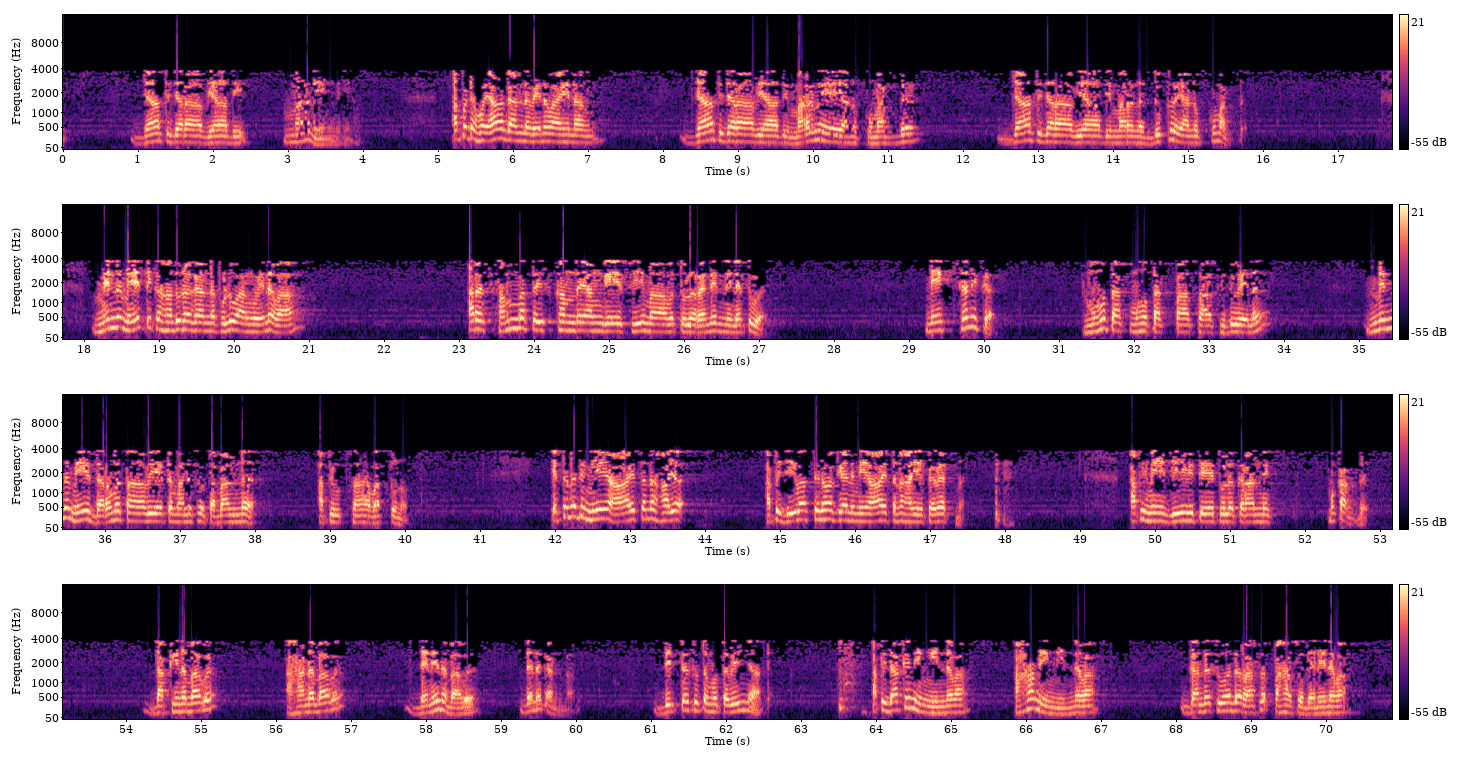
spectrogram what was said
ජාති ජරා ව්‍යාධි මරණයෙන් මිදෙනවා. අපිට හොයාගන්න වෙනවා එහෙනම් ජාති ජරා ව්‍යාධි මරණය යනු කුමක්ද? ජාති ජරා ව්‍යාධි මරණ දුක යනු කුමක්ද? මෙන්න මේ ටික හඳුනා ගන්න පුළුවන් වෙනවා. අර සම්මත ස්කන්ධයන්ගේ සීමාව තුල රැඳෙන්නේ නැතුව මේ ක්ෂණික මොහොතක් මොහොතක් පාසා සිදුවෙන මෙන්න මේ ධර්මතාවයට මනස තබන්න අපි උත්සාහවත් වුණොත්. එතනදී මේ ආයතන 6 අපි ජීවත් වෙනවා කියන්නේ මේ ආයතන 6 පැවැත්ම. අපි මේ ජීවිතය තුල කරන්නේ මොකක්ද? දකින බව, අහන බව, දැනෙන බව, දැනගන්න බව. ditta sutta mutta විඤ්ඤාත. අපි දකිනින් ඉන්නවා, අහමින් ඉන්නවා, ගඳ සුවඳ රස පහස දැනෙනවා,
